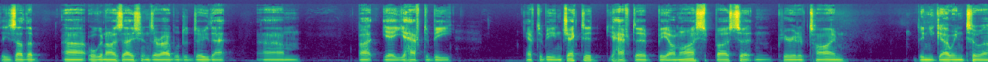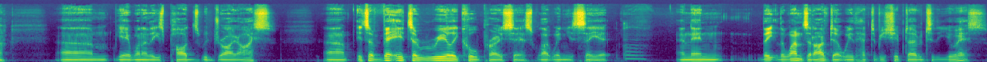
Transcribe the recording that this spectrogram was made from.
these other uh, organisations are able to do that. Um, but yeah, you have to be you have to be injected. You have to be on ice by a certain period of time. Then you go into a um, yeah, one of these pods with dry ice. Um, it's a ve- it's a really cool process. Like when you see it, Mm. and then the the ones that I've dealt with had to be shipped over to the US.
